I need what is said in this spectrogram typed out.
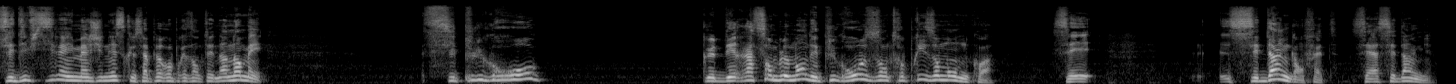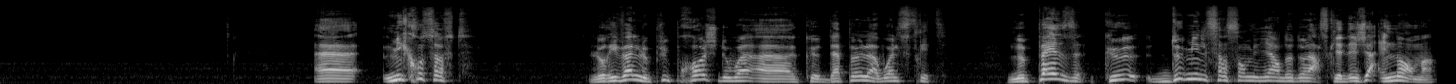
C'est difficile à imaginer ce que ça peut représenter. Non, non, mais c'est plus gros que des rassemblements des plus grosses entreprises au monde, quoi. C'est c'est dingue en fait. C'est assez dingue. Euh, Microsoft, le rival le plus proche de, euh, d'Apple à Wall Street, ne pèse que 2500 milliards de dollars, ce qui est déjà énorme. Hein.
